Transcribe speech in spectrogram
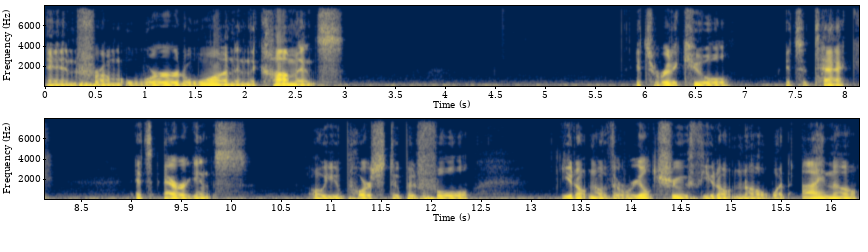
And from word one in the comments, it's ridicule, it's attack, it's arrogance. Oh, you poor stupid fool. You don't know the real truth. You don't know what I know.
